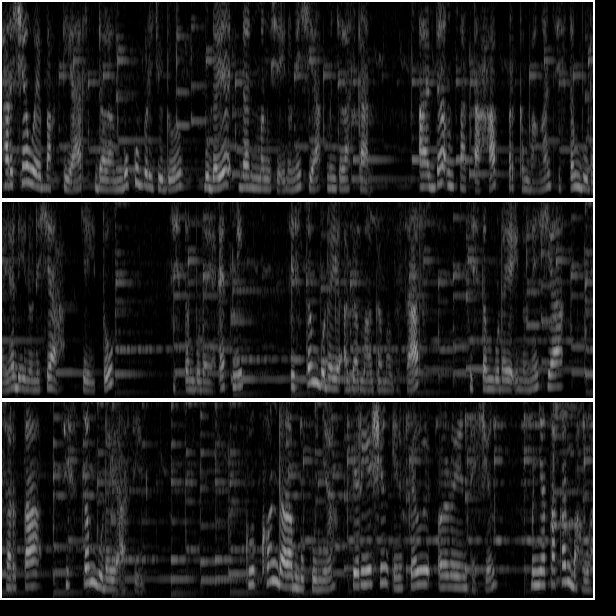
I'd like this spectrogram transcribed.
Harsha W. Bakhtiar dalam buku berjudul Budaya dan Manusia Indonesia menjelaskan ada empat tahap perkembangan sistem budaya di Indonesia, yaitu sistem budaya etnik, sistem budaya agama-agama besar, sistem budaya Indonesia, serta sistem budaya asing. Klukon dalam bukunya Variation in Value Orientation menyatakan bahwa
